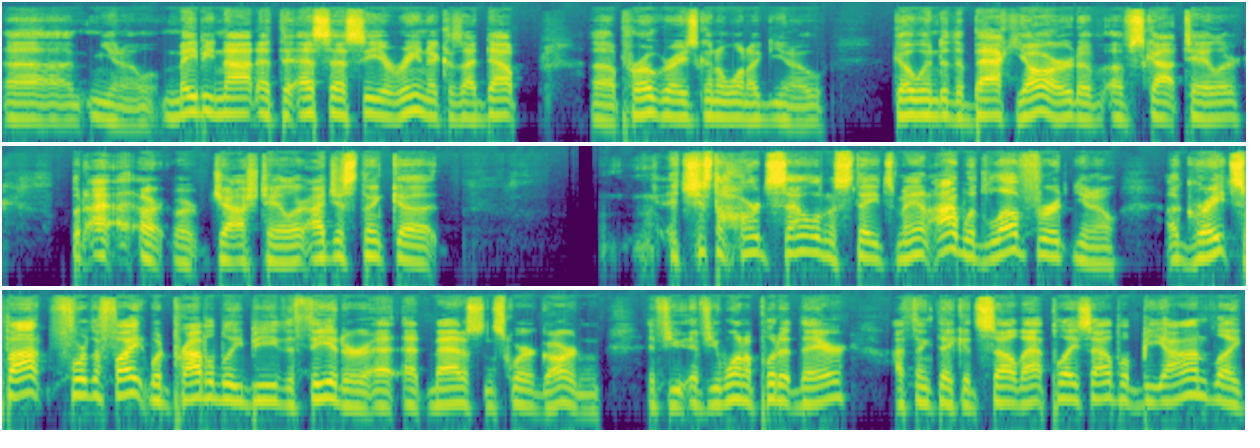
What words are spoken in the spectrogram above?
Uh, you know, maybe not at the SSE Arena because I doubt uh, Prograis is going to want to, you know, go into the backyard of, of Scott Taylor, but I or, or Josh Taylor. I just think uh, it's just a hard sell in the states, man. I would love for it, you know, a great spot for the fight would probably be the theater at, at Madison Square Garden. If you if you want to put it there, I think they could sell that place out. But beyond like,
